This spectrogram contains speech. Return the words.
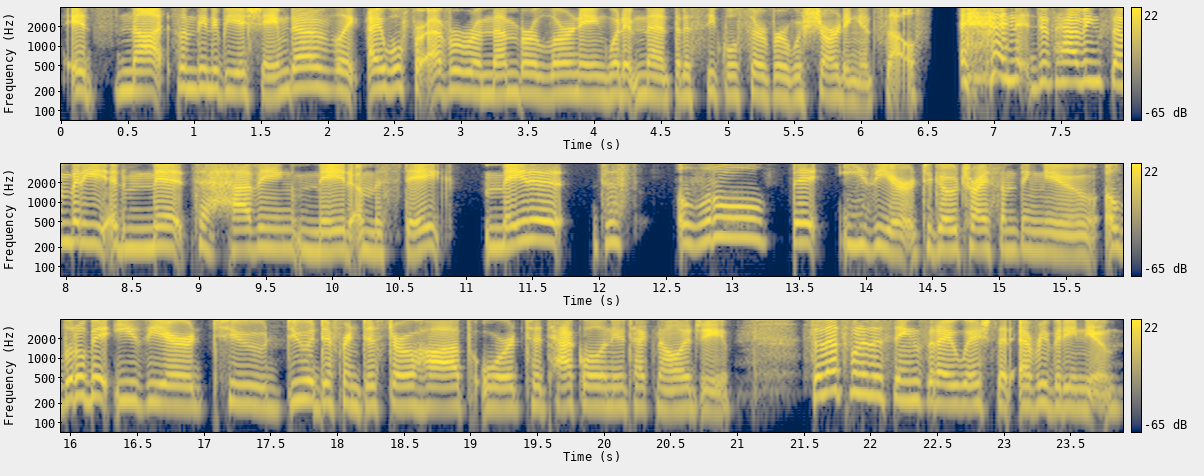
It's not something to be ashamed of. Like I will forever remember learning what it meant that a SQL server was sharding itself. And just having somebody admit to having made a mistake made it just a little bit easier to go try something new, a little bit easier to do a different distro hop or to tackle a new technology. So that's one of the things that I wish that everybody knew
